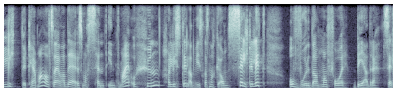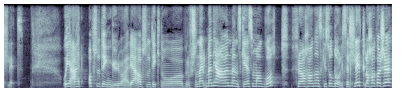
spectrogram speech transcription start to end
lyttertema, altså en av dere som har sendt inn til meg. Og hun har lyst til at vi skal snakke om selvtillit og hvordan man får bedre selvtillit. Og jeg er absolutt ingen guru her. Jeg er absolutt ikke noe profesjonell. Men jeg er jo en menneske som har gått fra å ha ganske så dårlig selvtillit til å ha kanskje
